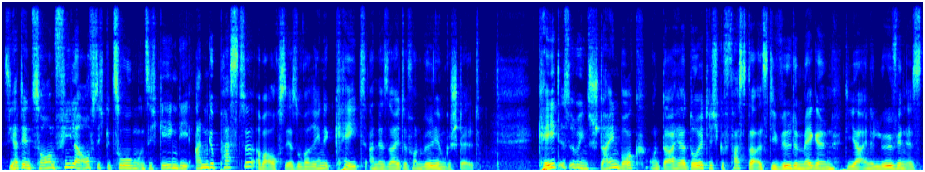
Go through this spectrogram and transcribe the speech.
Sie hat den Zorn vieler auf sich gezogen und sich gegen die angepasste, aber auch sehr souveräne Kate an der Seite von William gestellt. Kate ist übrigens Steinbock und daher deutlich gefasster als die wilde Megan, die ja eine Löwin ist.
